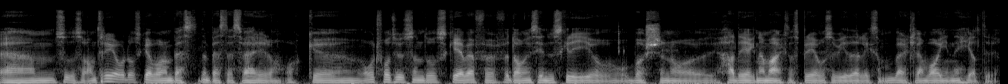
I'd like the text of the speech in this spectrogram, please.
Um, så då sa om tre år då ska jag vara den bästa, den bästa i Sverige då. Och uh, år 2000 då skrev jag för, för Dagens Industri och, och Börsen och hade egna marknadsbrev och så vidare. Liksom verkligen var inne helt i det.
